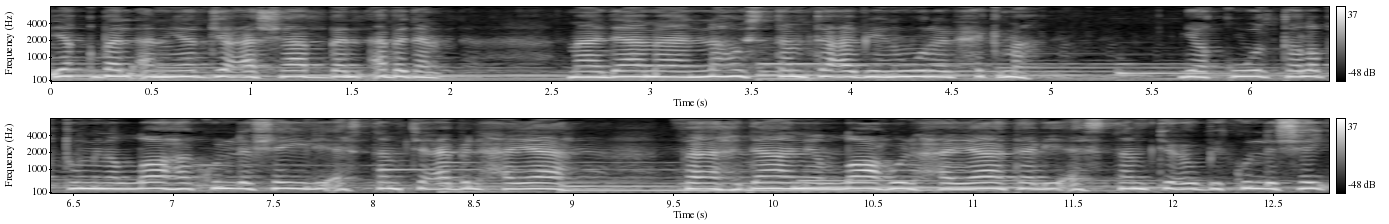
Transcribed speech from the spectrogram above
يقبل أن يرجع شابا ابدا ما دام أنه استمتع بنور الحكمة. يقول طلبت من الله كل شيء لأستمتع بالحياة فأهداني الله الحياة لأستمتع بكل شيء.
